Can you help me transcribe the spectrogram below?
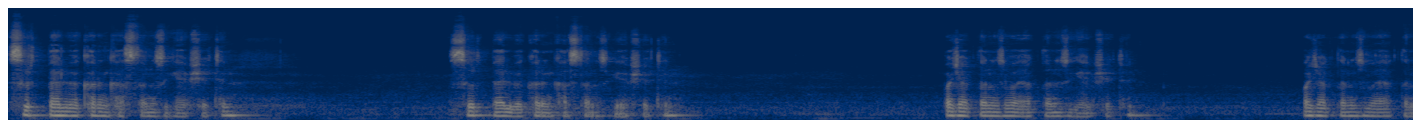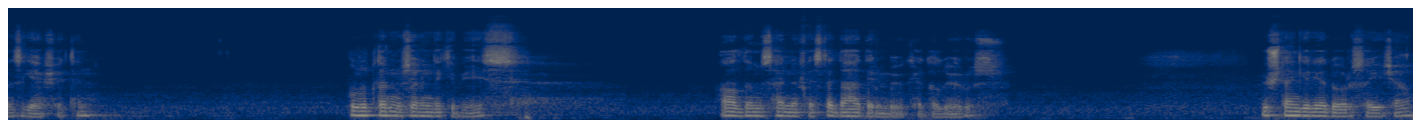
Sırt, bel ve karın kaslarınızı gevşetin. Sırt, bel ve karın kaslarınızı gevşetin. Bacaklarınızı ve ayaklarınızı gevşetin. Bacaklarınızı ve ayaklarınızı gevşetin. Bulutların üzerindeki bir. Aldığımız her nefeste daha derin bir uykuya dalıyoruz. Üçten geriye doğru sayacağım.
